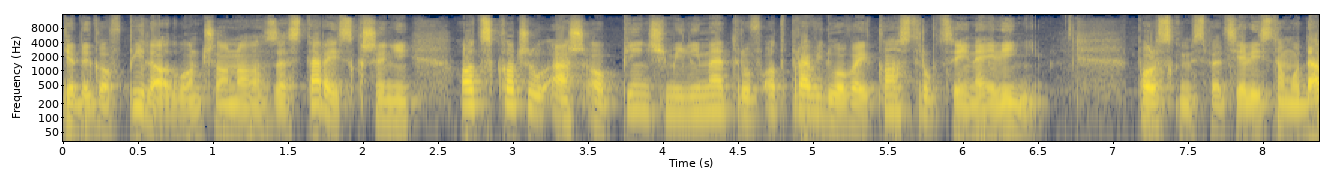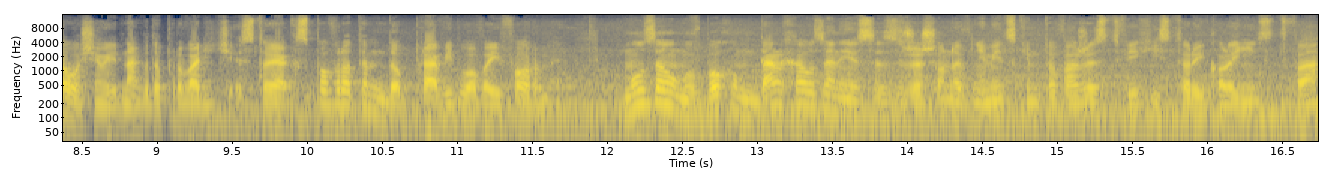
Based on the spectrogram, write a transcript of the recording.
kiedy go w pile odłączono ze starej skrzyni, odskoczył aż o 5 mm od prawidłowej konstrukcyjnej linii. Polskim specjalistom udało się jednak doprowadzić stojak z powrotem do prawidłowej formy. Muzeum w Bochum-Dalhausen jest zrzeszone w niemieckim Towarzystwie Historii Kolejnictwa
